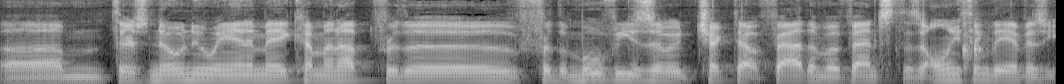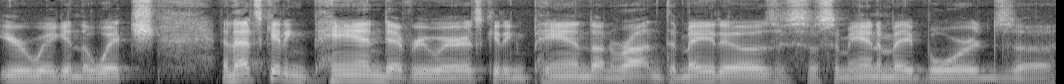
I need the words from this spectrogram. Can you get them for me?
um, there's no new anime coming up for the for the movies. I checked out Fathom Events. The only thing they have is Earwig and the Witch, and that's getting panned everywhere. It's getting panned on Rotten Tomatoes. I saw some anime boards uh,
